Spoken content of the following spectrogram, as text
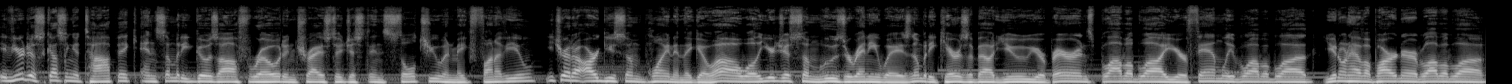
If you're discussing a topic and somebody goes off road and tries to just insult you and make fun of you, you try to argue some point and they go, oh, well, you're just some loser, anyways. Nobody cares about you, your parents, blah, blah, blah, your family, blah, blah, blah. You don't have a partner, blah, blah, blah.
